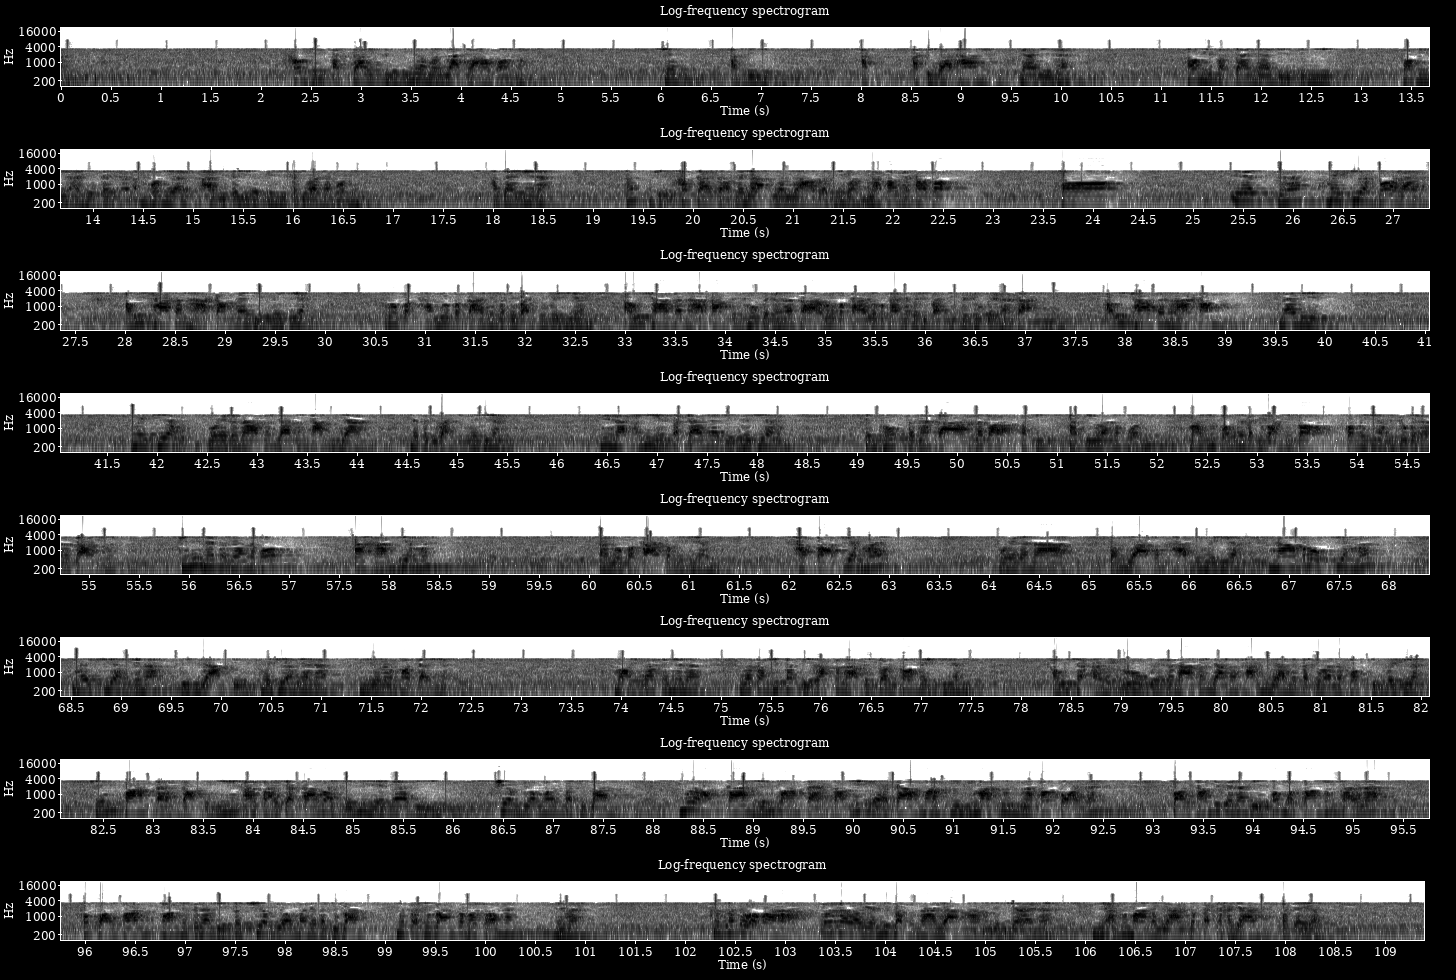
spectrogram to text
เขาเห็นปัจจัยสืบเนื่องระยะยาวก่อนเนาะ เช่นอดีตอติยาทานในอดีตนะเพราะมีปัจจัยในอดีตที่มีเพราะมีอดีตเพราะมีอดีตเหตุที่มีปัจจุบันผลเข้าใจนี่นะเข้าใจแบบระยะยาวๆแบบนี้ก่อนหนักเข้าหนักเข้าก็ พอเอ๊ะนะไม่เที่ยงเพราะอะไร เอาวิชาตัณหากรรมในอดีตไม่เที่ยง รูปขันรูปกายในปัจจุบันยังไม่เที่ยงอวิชชาตัณหากรรมเป็นทุกข์เป็นอนัตตา รูปกายรูปขันในปัจจุบันยังเป็นทุกข์เป็นอนัตตาอวิชชาตัณหากรรมในอดีตไม่เที่ยงเวทนาสัญญาสังขารวิญญาณในปัจจุบันยังไม่เที่ยงนี่นะอันนี้เห็นปัจจัยในอดีตไม่เที่ยงเป็นทุกข์เป็นอนัตตาแล้วก็ปฏิปฏิวันผลหมายถึงผลในปัจจุบันนี้ก็ก็ไม่เที่ยงเป็นทุกข์เป็นอนัตตาใช่ทีนี้ในปัจจุบันพบอาหารเที่ยงไหม แต่รูปกายก็ไม่เที่ยงอัตตาเที่ยงไหมเวทนาสัญญาของขานี่ไม่เที่ยง นามรูปเที่ยงไหมไม่เที่ยงใช่ไหมวิญญาณจริงไม่เที่ยงเนี่ยนะนี่เรื่องพอใจเนี่ยมองอีกแล้วจะเนี่ยนะแล้วตอนที่ปฏิลักษณะเป็นต้นก็ไม่เที่ยง อวิชชารูปเวทนาสัญญาสังขารวิญญาณในปัจจุบันพบจริงไม่เที่ยงเห็นความแตกต่างอย่างนี้อาศัยจากการว่าเห็นเหตุแน่ดีเชื่อมโยงมาปัจจุบัน เมื่อการเห็นความแตกต่างนี้แก่กล้ามากขึ้นมากขึ้นนะเขาปล่อยนะปล่อยทำที่เป็นอดีตเพราะหมดความสงสัยแล้วพอปล่อยความความในเป็นอดีตก็เชื่อมโยงมาในปัจจุบันในปัจจุบันก็มาสองนั้นเห็นไหม คือเขาจะบอกว่าเออถ้าเราเรียนวิปัสสนาญาณมามันเป็นยังไงนะมีอนุมานญาณกับปัจจัยาณเข้าใจยัง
